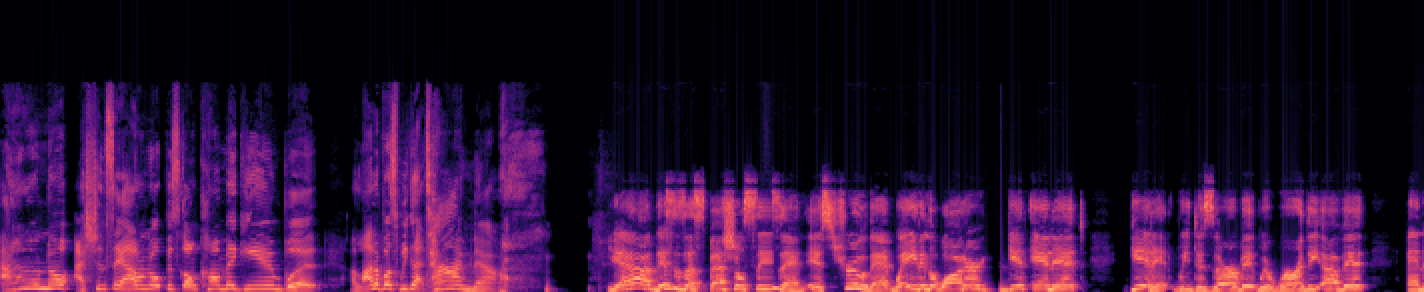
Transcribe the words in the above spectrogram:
I don't know. I shouldn't say I don't know if it's going to come again, but a lot of us, we got time now. yeah, this is a special season. It's true that wade in the water, get in it, get it. We deserve it. We're worthy of it. And,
